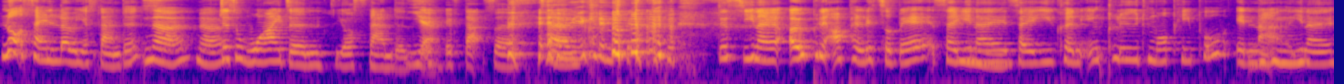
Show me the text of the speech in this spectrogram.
Not saying lower your standards, No, no. just widen your standards. Yeah. if, if that's a term. you can just you know open it up a little bit so you Mm. know so you can include more people in that Mm-hmm. you know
